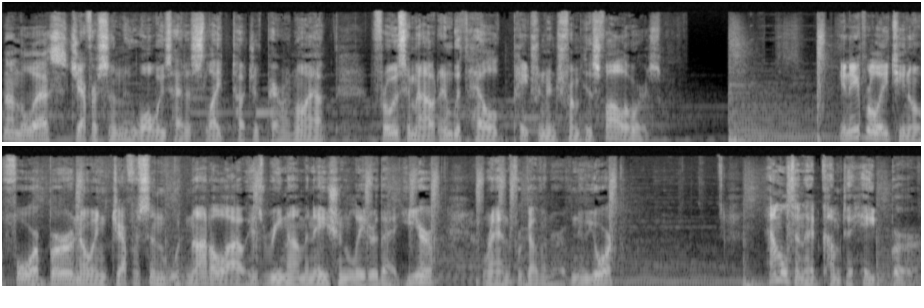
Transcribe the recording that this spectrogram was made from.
Nonetheless, Jefferson, who always had a slight touch of paranoia, froze him out and withheld patronage from his followers. In April 1804, Burr, knowing Jefferson would not allow his renomination later that year, ran for governor of New York. Hamilton had come to hate Burr,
